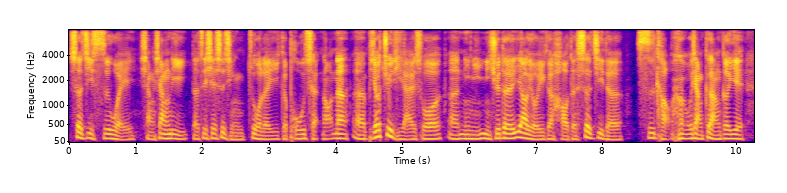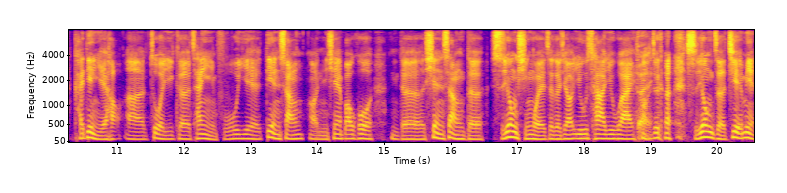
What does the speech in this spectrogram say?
设计思维、想象力的这些事情做了一个铺陈。哦，那呃比较具体来说，呃你你你觉得要有一个好的设计的思考，我想各行各业开店也好啊，做一个餐饮服务业电商啊，你现在包括你的线上的使用行为，这个叫 U 叉 U I 哈，这个使用者界面，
